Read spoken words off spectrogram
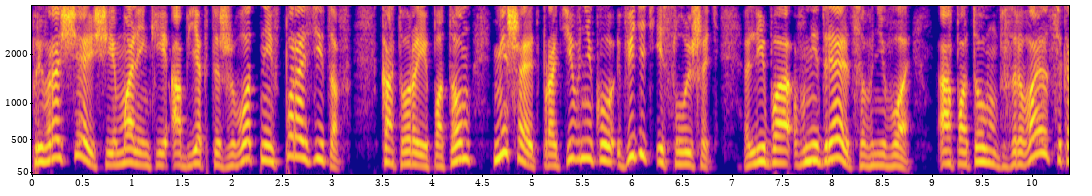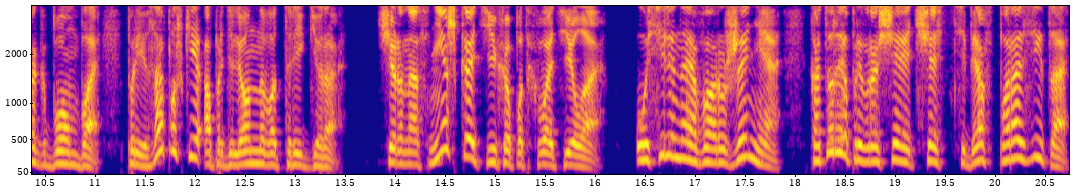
превращающие маленькие объекты животных в паразитов, которые потом мешают противнику видеть и слышать, либо внедряются в него, а потом взрываются как бомба при запуске определенного триггера. Черноснежка тихо подхватила. Усиленное вооружение, которое превращает часть себя в паразита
